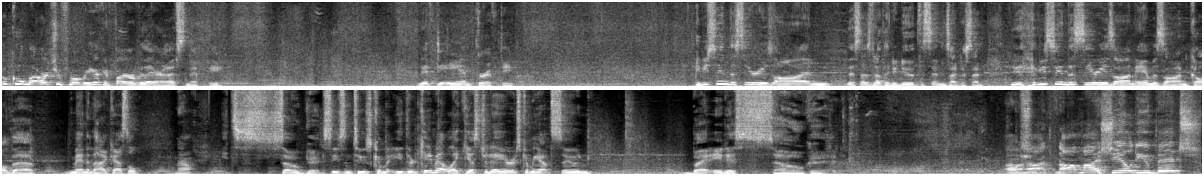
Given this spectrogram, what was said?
Oh, cool. My archer from over here can fire over there. That's nifty. Nifty and thrifty. Have you seen the series on? This has nothing to do with the sentence I just said. Have you seen the series on Amazon called uh, Man in the High Castle? No. It's so good. Season two's coming. Either came out like yesterday or it's coming out soon. But it is so good. Oh, not not my shield, you bitch.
